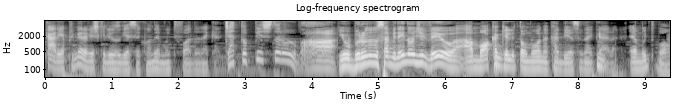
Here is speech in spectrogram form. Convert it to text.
Cara, e a primeira vez que ele usa o Gear Secondo é muito foda, né, cara? Jato Pistol. Ah! E o Bruno não sabe nem de onde veio a, a moca que ele tomou na cabeça, né, cara? É muito bom.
